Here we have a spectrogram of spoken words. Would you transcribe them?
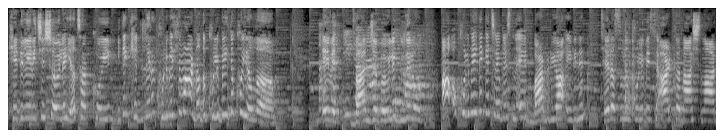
Kediler için şöyle yatak koyayım. Bir de kedilerin kulübesi vardı. Ada kulübeyi de koyalım. Evet, bence böyle güzel oldu. Aa, o kulübeyi de getirebilirsin. Evet, Barbie Rüya evinin terasının kulübesi arkadaşlar.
